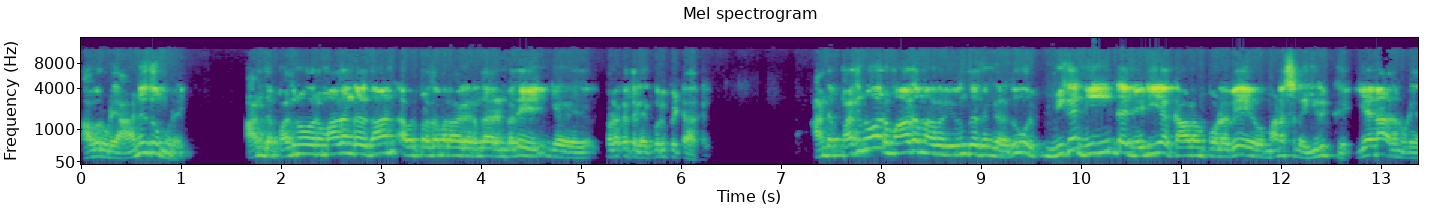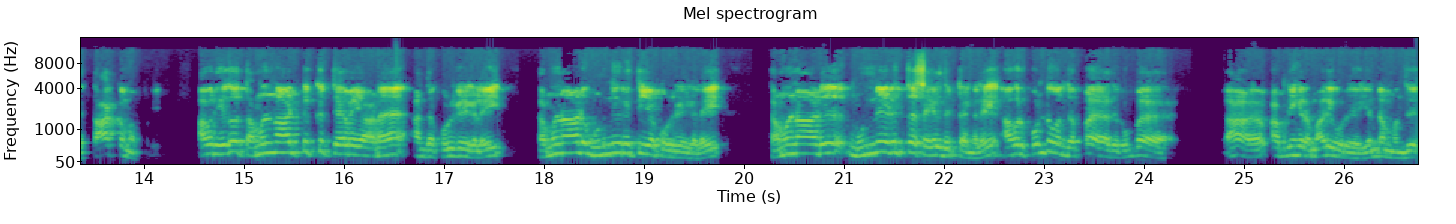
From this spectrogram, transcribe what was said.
அவருடைய அணுகுமுறை. அந்த பதினோரு மாதங்கள் தான் அவர் பிரதமராக இருந்தார் என்பதை இங்க தொடக்கத்தில் குறிப்பிட்டார்கள். அந்த பதினோரு மாதம் அவர் இருந்ததுங்கிறது ஒரு மிக நீண்ட நெடிய காலம் போலவே மனசுல இருக்கு. ஏன்னா அதனுடைய தாக்கம் அப்படி. அவர் ஏதோ தமிழ்நாட்டுக்கு தேவையான அந்த கொள்கைகளை தமிழ்நாடு முன்னிறுத்திய கொள்கைகளை தமிழ்நாடு முன்னெடுத்த செயல் திட்டங்களை அவர் கொண்டு வந்தப்ப அது ரொம்ப அப்படிங்கிற மாதிரி ஒரு எண்ணம் வந்து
